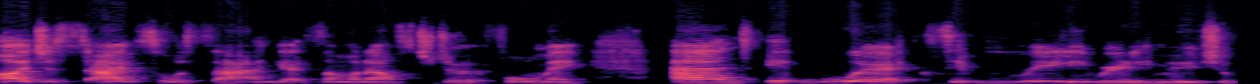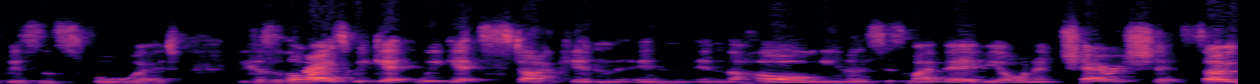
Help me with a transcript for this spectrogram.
I just outsource that and get someone else to do it for me. And it works. It really, really moves your business forward because otherwise right. we get we get stuck in, in in the whole, you know, this is my baby, I want to cherish it. So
